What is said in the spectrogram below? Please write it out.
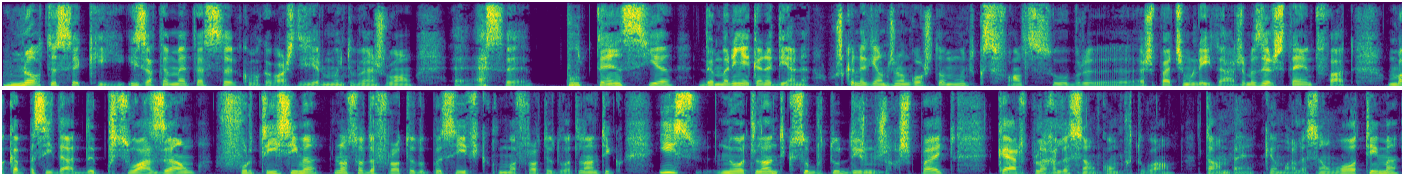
nota-se aqui exatamente essa, como acabaste de dizer muito bem, João, eh, essa potência da Marinha Canadiana. Os canadianos não gostam muito que se fale sobre eh, aspectos militares, mas eles têm, de facto, uma capacidade de persuasão fortíssima, não só da frota do Pacífico, como a frota do Atlântico. Isso, no Atlântico, sobretudo, diz-nos respeito, quer pela relação com Portugal, também, que é uma relação ótima,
